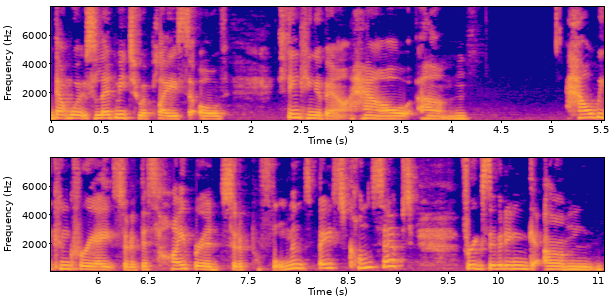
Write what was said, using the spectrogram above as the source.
that works led me to a place of thinking about how um, how we can create sort of this hybrid sort of performance based concept for exhibiting um,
